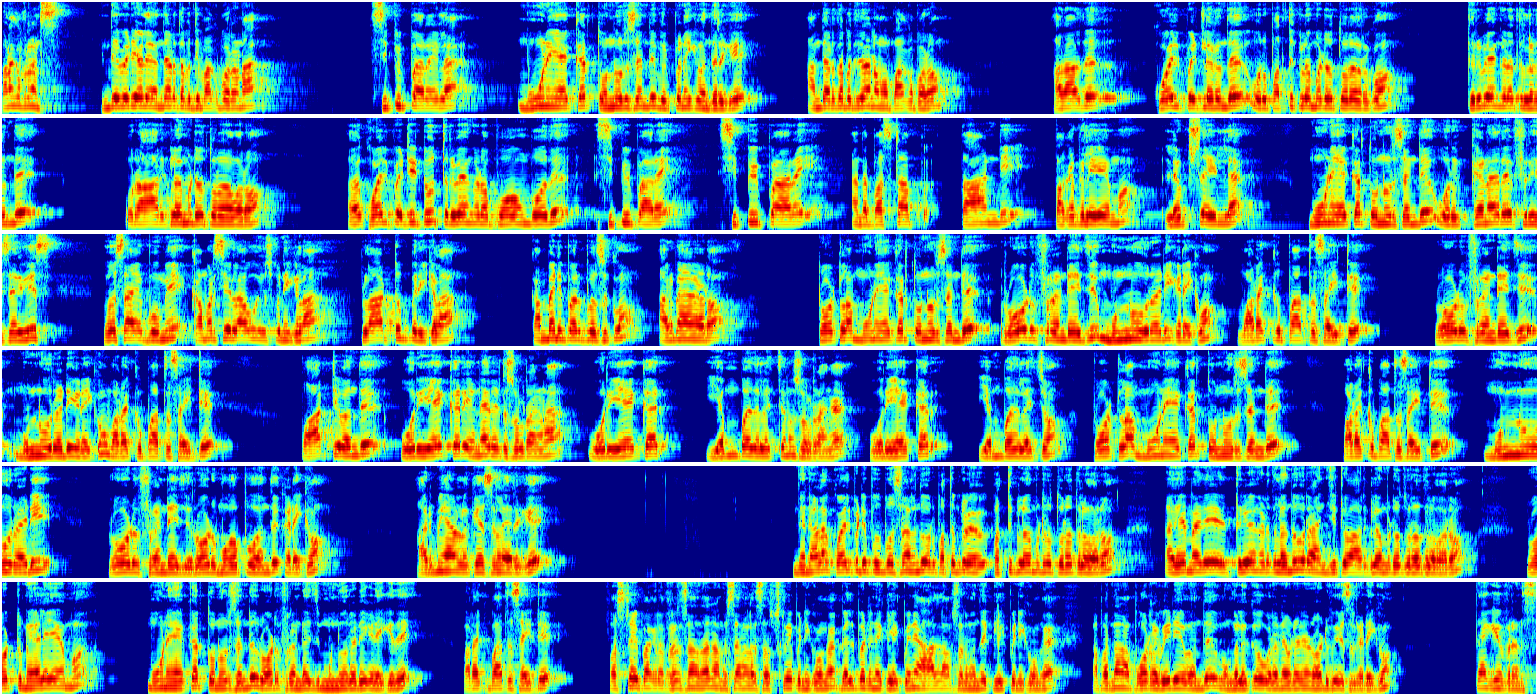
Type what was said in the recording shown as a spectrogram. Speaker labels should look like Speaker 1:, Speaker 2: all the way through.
Speaker 1: வணக்கம் ஃப்ரெண்ட்ஸ் இந்த வீடியோவில் எந்த இடத்த பற்றி பார்க்க போகிறோன்னா சிப்பிப்பாறையில் மூணு ஏக்கர் தொண்ணூறு சென்ட் விற்பனைக்கு வந்திருக்கு. அந்த இடத்த பற்றி தான் நம்ம பார்க்க போகிறோம் அதாவது கோயில்பேட்டிலேருந்து ஒரு பத்து கிலோமீட்டர் தூரம் இருக்கும். திருவேங்கடத்துலேருந்து ஒரு ஆறு கிலோமீட்டர் தூரம் வரும். அதாவது கோயில்பேட்டி டு திருவேங்கடம் போகும்போது சிப்பிப்பாறை சிப்பிப்பாறை அந்த பஸ் ஸ்டாப் தாண்டி பக்கத்துலேயும் லெஃப்ட் சைடில் மூணு ஏக்கர் தொண்ணூறு சென்ட் ஒரு கிணறு ஃப்ரீ சர்வீஸ் விவசாய பூமி கமர்ஷியலாகவும் யூஸ் பண்ணிக்கலாம் பிளாட்டும் பிரிக்கலாம். கம்பெனி பர்பஸுக்கும் அருமையான இடம். டோட்டலாக மூணு ஏக்கர் தொண்ணூறு சென்ட் ரோடு ஃப்ரண்டேஜ் முந்நூறு அடி கிடைக்கும் வடக்கு பார்த்த சைட்டு ரோடு ஃப்ரண்டேஜு முந்நூறு அடி கிடைக்கும் வடக்கு பார்த்த சைட்டு பார்ட்டி வந்து ஒரு ஏக்கர் என்ன ரேட்டு சொல்கிறாங்கன்னா ஒரு ஏக்கர் எண்பது லட்சம்னு சொல்கிறாங்க ஒரு ஏக்கர் எண்பது லட்சம். டோட்டலாக மூணு ஏக்கர் தொண்ணூறு சென்ட். வடக்கு பார்த்த சைட்டு முந்நூறு அடி ரோடு ஃப்ரண்டேஜ் ரோடு முகப்பு வந்து கிடைக்கும். அருமையான லொக்கேஷனில் இருக்குது இந்த நிலம் கோயில்பட்டி புது பஸ்லேருந்து ஒரு பத்து கிலோ பத்து கிலோமீட்டர் தூரத்தில் வரும். அதே மாதிரி திருவேங்கடத்துலேருந்து ஒரு அஞ்சு டு ஆறு கிலோமீட்டர் தூரத்தில் வரும். ரோட்டு மேலேயும் மூணு ஏக்கர் தொண்ணூறு சென்ட். ரோடு ஃப்ரண்டேஜ் முந்நூறு அடி கிடைக்குது. வடக்கு பார்த்த சைட்டு ஃபஸ்ட் டைம் பார்க்குற ஃப்ரெண்ட்ஸாக இருந்தால் நம்ம சேனலை சப்ஸ்கிரைப் பண்ணிக்கோங்க. பெல் பட்டனை கிளிக் பண்ணி ஆல் ஆப்ஷன் வந்து கிளிக் பண்ணிக்கோங்க. அப்போ தான் நான் போடுற வீடியோ வந்து உங்களுக்கு உடனே உடனே நோட்டிஃபிகேஷன் கிடைக்கும். Thank you friends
